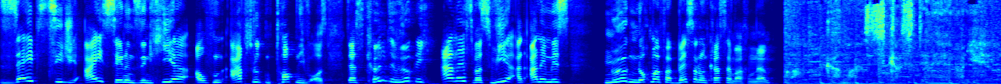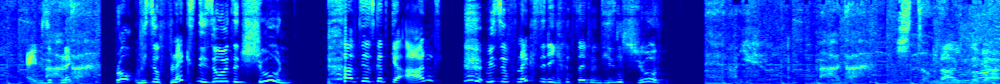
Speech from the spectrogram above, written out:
Selbst CGI-Szenen sind hier auf einem absoluten Top-Niveau aus. Das könnte wirklich alles, was wir an Animes mögen, nochmal verbessern und krasser machen, ne? Ey, wieso flex... Bro, wieso flexen die so mit den Schuhen? Habt ihr das gerade geahnt? Wieso flexen die die ganze Zeit mit diesen Schuhen? Krank, Digga.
